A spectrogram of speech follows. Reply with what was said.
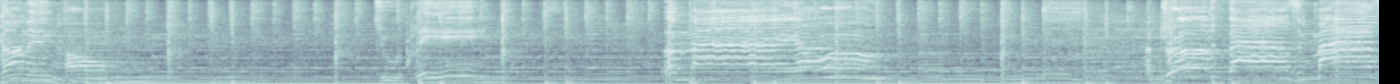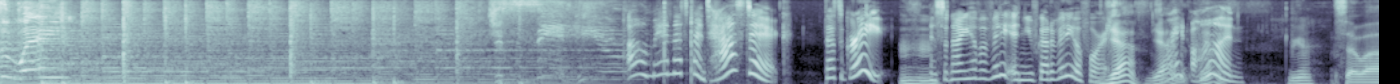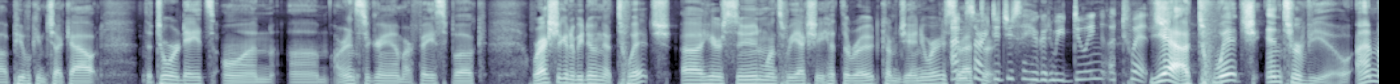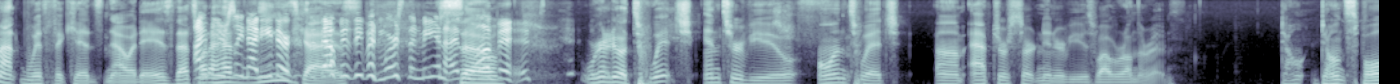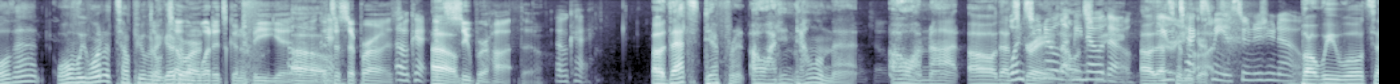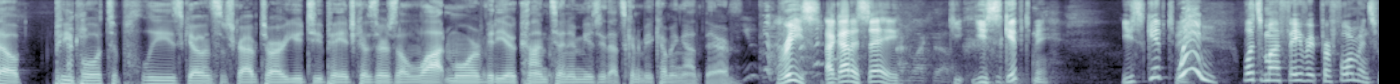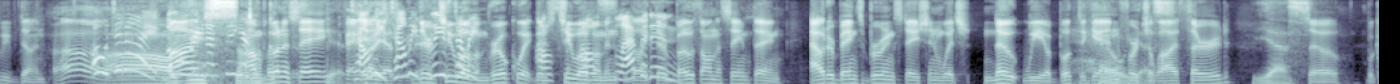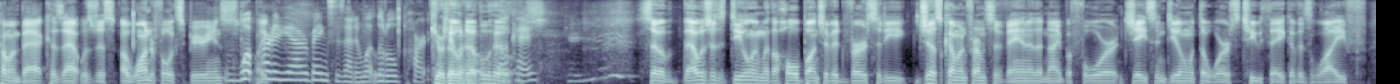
Coming home to a place of my own. I drove a thousand miles away just sit here. Oh man, that's fantastic. That's great. And so now you have a video, and you've got a video for it. Mm-hmm. yeah, yeah. Right yeah. on. Yeah. So uh, people can check out the tour dates on um, our Instagram, our Facebook. We're actually going to be doing a Twitch uh, here soon once we actually hit the road come January. So I'm after, sorry. Did you say you're going to be doing a Twitch? yeah, a Twitch interview. I'm not with the kids nowadays. That's what I'm I have usually not either. guys. That was even worse than me, and I So- love it. We're gonna do a Twitch interview on Twitch um, after certain interviews while we're on the road. Don't don't spoil that. Well, we want to tell people Don't to go tell to them our. what it's going to be yet. Oh, It's a surprise. Okay. Oh. It's super hot though. Okay. oh, that's different. Oh, I didn't tell them that. Oh, I'm not. Oh, that's Once great. you know, let That me one's know me. though. Oh, that's you gonna be text good. me as soon as you know. But we will tell people to please go and subscribe to our YouTube page because there's a lot more video content and music that's going to be coming out there. Reese, I gotta say, you, you skipped me. You skipped me. when? What's my favorite performance we've done? Oh, oh did I? Oh, Oh, you you're not singer. son I'm gonna say bitch. Tell me, tell me, there are please two tell of me. them. Real quick, there's I'll two of I'll them, and slap like it they're in. both on the same thing. Outer Banks Brewing Station, which note we are booked again Hell for yes. July 3rd. Yes. So we're coming back because that was just a wonderful experience. What Like, part of the Outer Banks is that in? What little part? Kill Kill Devil Devil Hill. Hills. Okay. So that was just dealing with a whole bunch of adversity, just coming from Savannah the night before, Jason dealing with the worst toothache of his life,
